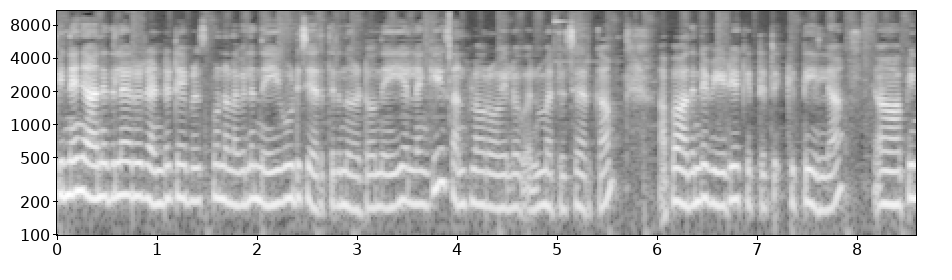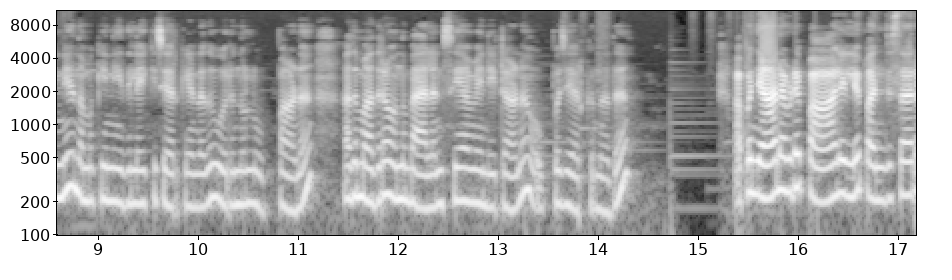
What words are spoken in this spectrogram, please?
പിന്നെ ഞാനിതിൽ ഒരു രണ്ട് ടേബിൾ സ്പൂൺ അളവിൽ നെയ്യ് കൂടി ചേർത്തിരുന്നു കേട്ടോ. നെയ്യ് അല്ലെങ്കിൽ സൺഫ്ലവർ ഓയിലോ മറ്റും ചേർക്കാം. അപ്പോൾ അതിന്റെ വീഡിയോ കിട്ടിട്ട് കിട്ടിയില്ല. പിന്നെ നമുക്കിനി ഇതിലേക്ക് ചേർക്കേണ്ടത് ഒരു നുള്ളു ഉപ്പാണ്. അത് മധുരം ഒന്ന് ബാലൻസ് ചെയ്യാൻ വേണ്ടിയിട്ടാണ് ഉപ്പ് ചേർക്കുന്നത്. അപ്പം ഞാനവിടെ പാലിൽ പഞ്ചസാര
